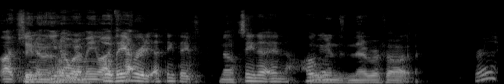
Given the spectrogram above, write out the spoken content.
like you know, and you know what I Hogan. mean? well, Like, they've ha- already. I think they've No, Cena and Hogan. Hogan's never fought. Really?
